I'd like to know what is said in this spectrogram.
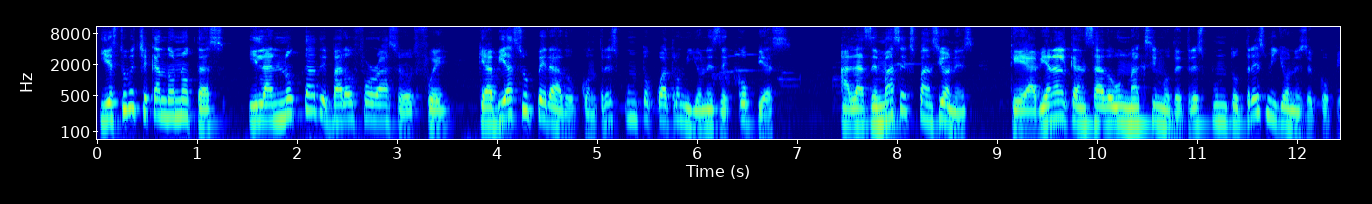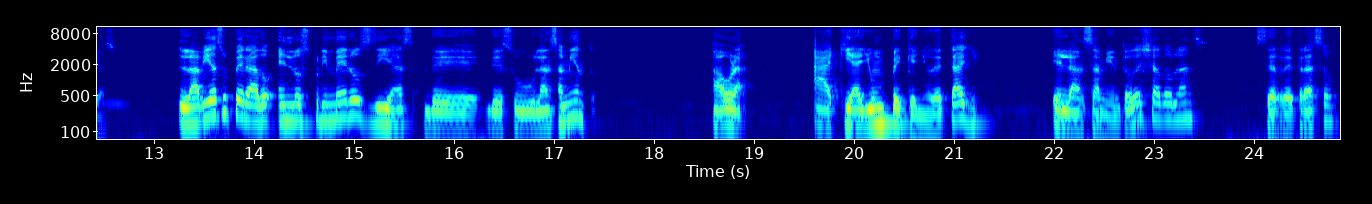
Y estuve checando notas y la nota de Battle for Azeroth fue que había superado con 3.4 millones de copias a las demás expansiones que habían alcanzado un máximo de 3.3 millones de copias. La había superado en los primeros días de su lanzamiento. Ahora, aquí hay un pequeño detalle. El lanzamiento de Shadowlands se retrasó.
